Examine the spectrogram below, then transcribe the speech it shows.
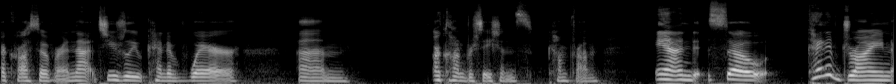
a, crossover. And that's usually kind of where um, our conversations come from. And so, kind of drawing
